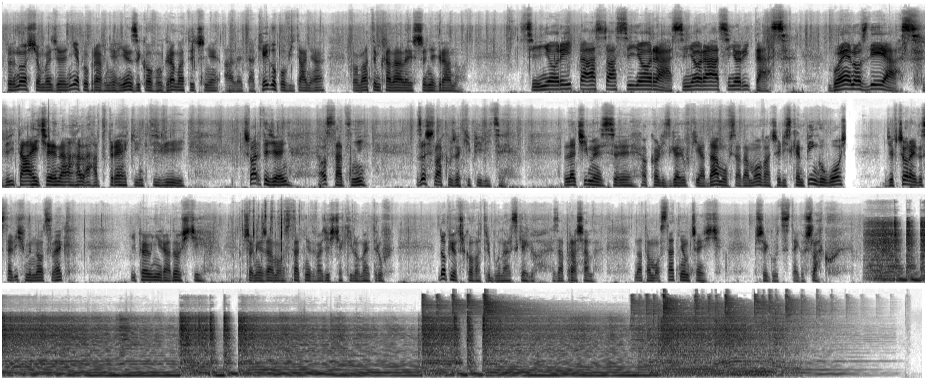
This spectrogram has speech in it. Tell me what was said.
Z pewnością będzie niepoprawnie językowo, gramatycznie, ale takiego powitania to na tym kanale jeszcze nie grano. Signoritas, a signora, signora, signoritas. Buenos dias, witajcie na Lab Trekking TV. Czwarty dzień, ostatni, ze szlaku rzeki Pilicy. Lecimy z y, okolic Gajówki Adamów, z Adamowa, czyli z kempingu Łoś, gdzie wczoraj dostaliśmy nocleg i pełni radości przemierzamy ostatnie 20 km do Piotrkowa Trybunalskiego. Zapraszam na tą ostatnią część przygód z tego szlaku.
